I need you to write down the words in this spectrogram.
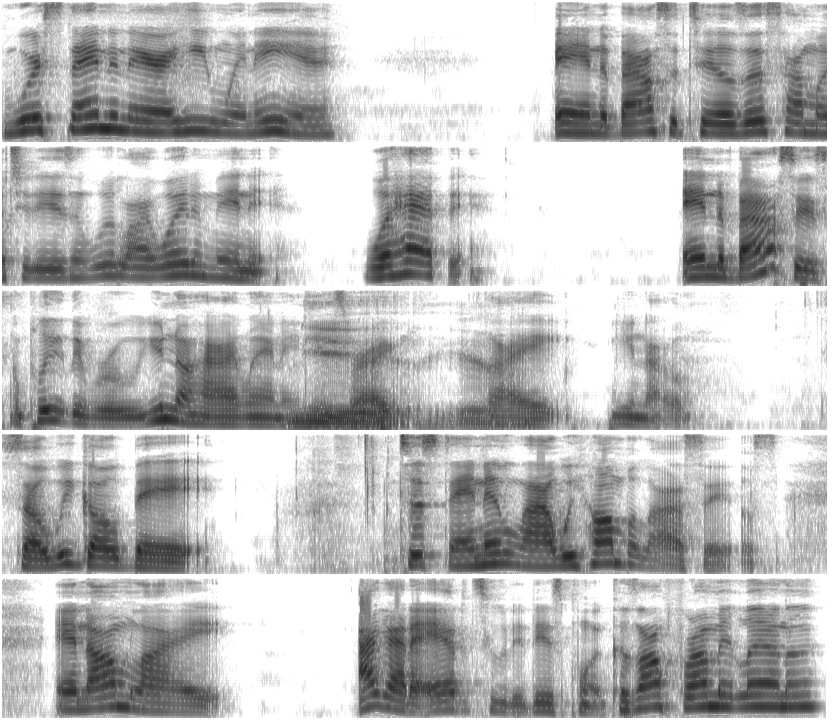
we're standing there and he went in, and the bouncer tells us how much it is, and we're like, wait a minute, what happened? And the bouncer is completely rude. You know how Atlanta is, Yeah, right? yeah. Like, you know. So we go back to stand in line. We humble ourselves. And I'm like, I got an attitude at this point because I'm from Atlanta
